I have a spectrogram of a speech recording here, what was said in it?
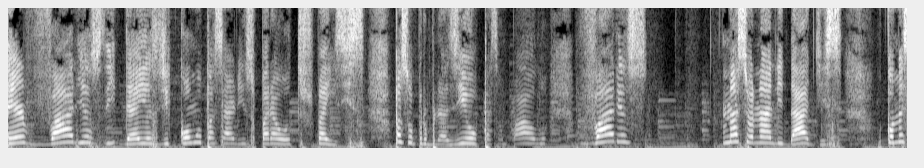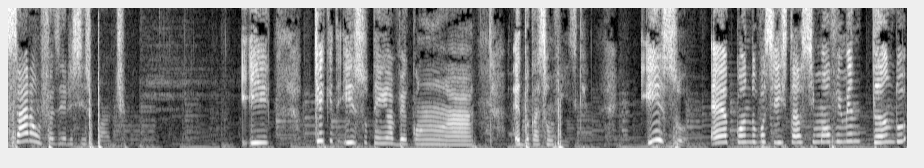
ter várias ideias de como passar isso para outros países. Passou para o Brasil, para São Paulo, várias nacionalidades começaram a fazer esse esporte. E o que, que isso tem a ver com a educação física? Isso é quando você está se movimentando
